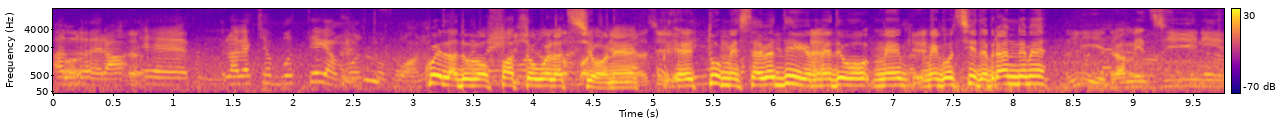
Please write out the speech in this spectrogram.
Allora, eh, la vecchia bottega è molto buona. Quella dove ho fatto colazione Sì. e tu mi stavi a dire che Eh, mi devo me, che- mi consigli di prendermi? Lì tra mezzini,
